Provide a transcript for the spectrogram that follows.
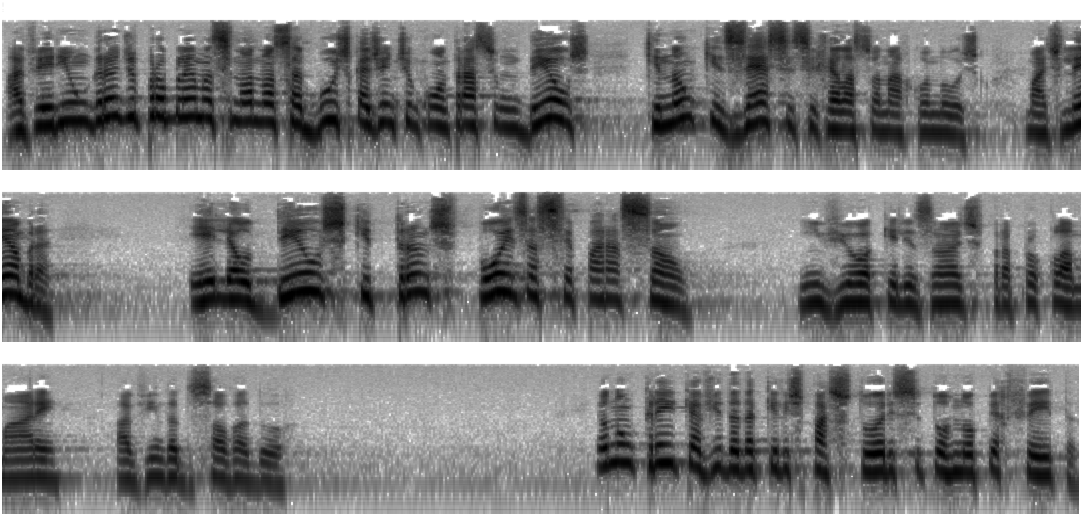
Haveria um grande problema se na nossa busca a gente encontrasse um Deus que não quisesse se relacionar conosco. Mas lembra, ele é o Deus que transpôs a separação e enviou aqueles anjos para proclamarem a vinda do Salvador. Eu não creio que a vida daqueles pastores se tornou perfeita.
